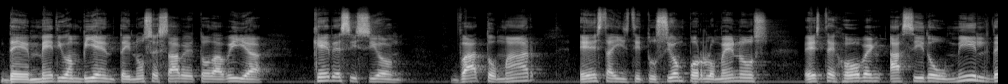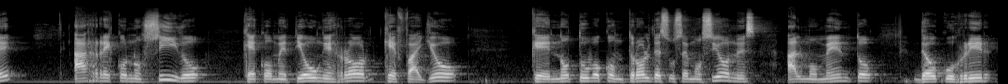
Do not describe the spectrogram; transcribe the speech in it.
de Medio Ambiente y no se sabe todavía qué decisión va a tomar esta institución. Por lo menos este joven ha sido humilde, ha reconocido que cometió un error, que falló, que no tuvo control de sus emociones al momento de ocurrir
